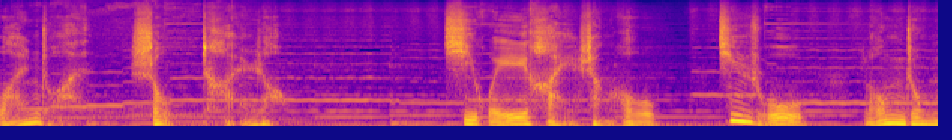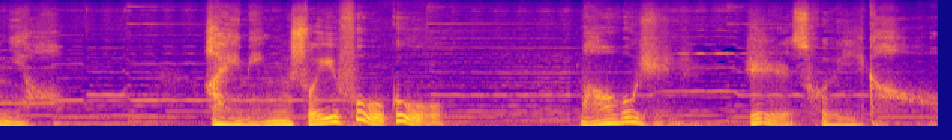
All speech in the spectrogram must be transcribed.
婉转受缠绕？昔回海上鸥，今如笼中鸟。哀鸣谁复顾？毛羽日催稿。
